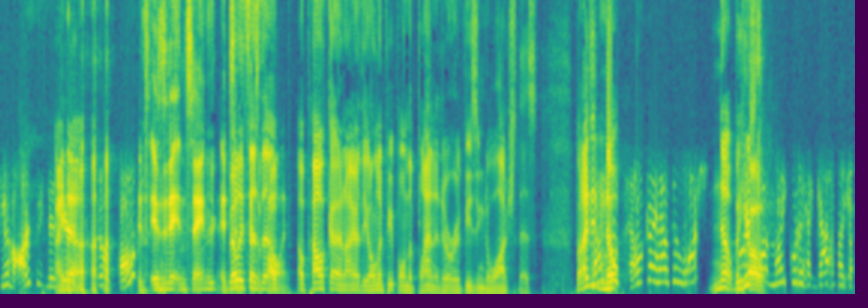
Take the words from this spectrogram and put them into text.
Do you have a heartbeat? Does I know. do you have a pulse? It's isn't it insane? It's Billy it's says that appalling. Op- Opelka and I are the only people on the planet who are refusing to watch this. But I didn't Michael know. Pelka hasn't watched. No, but here's Oh. thought Mike would have gotten like a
